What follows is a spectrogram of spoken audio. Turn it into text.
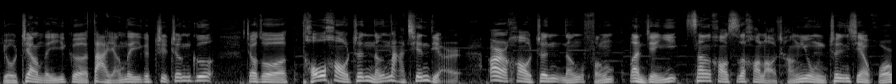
有这样的一个大洋的一个制针歌，叫做头号针能纳千底儿，二号针能缝万件衣，三号四号老常用，针线活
